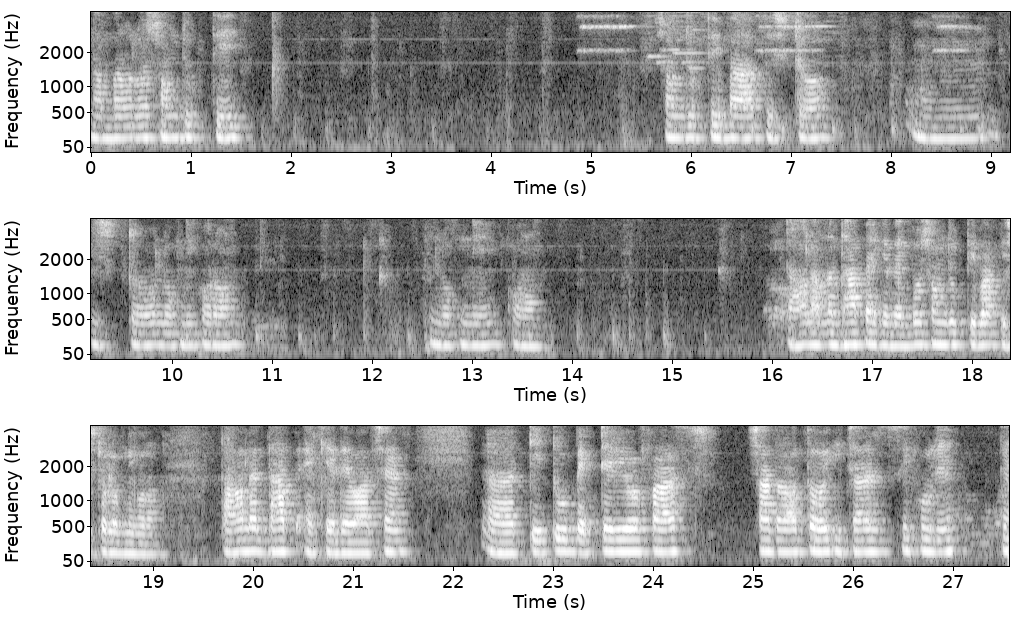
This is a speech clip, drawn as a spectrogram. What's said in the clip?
নাম্বার হলো সংযুক্তি সংযুক্তি বা পৃষ্ঠ পৃষ্ঠ লগ্নীকরণ লগ্নীকরণ। তাহলে আমরা ধাপ একে দেখব, সংযুক্তি বা পৃষ্ঠ লগ্নীকরণ। তাহলে ধাপ একে দেওয়া আছে টি টু ব্যাকটেরিওফাস সাধারণত ইচারসিকুলিতে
